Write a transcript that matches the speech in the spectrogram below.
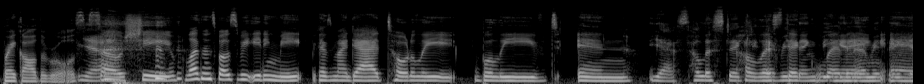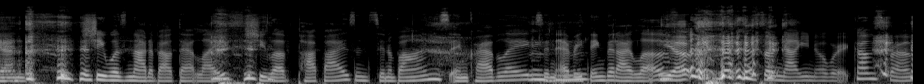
break all the rules. Yeah. So she wasn't supposed to be eating meat because my dad totally believed in yes. Holistic. holistic everything, living and she was not about that life. She loved Popeyes and Cinnabons and crab legs and everything that I love. Yep. so now you know where it comes from.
